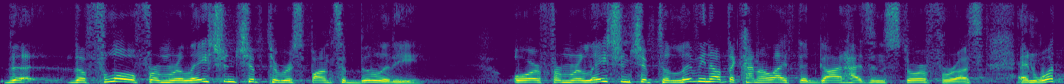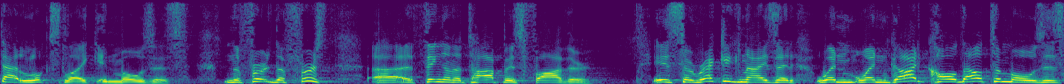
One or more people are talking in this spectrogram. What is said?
the, the flow from relationship to responsibility or from relationship to living out the kind of life that God has in store for us and what that looks like in Moses. The, fir- the first uh, thing on the top is father is to recognize that when, when God called out to Moses,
